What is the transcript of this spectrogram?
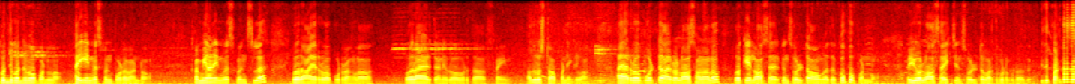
கொஞ்சம் கொஞ்சமாக பண்ணலாம். ஹை இன்வெஸ்ட்மெண்ட் போட வேண்டாம். கம்மியான இன்வெஸ்ட்மெண்ட்ஸில் ஒரு ஆயிரரூபா போடுறாங்களா? ஒரு ஆயிரத்தி ஐநூறுரூவா வருதா? ஃபைன் அதோட ஸ்டாப் பண்ணிக்கலாம். ஆயிரரூவா போட்டு ஆயிரரூவா லாஸ் ஆனாலும் ஓகே லாஸ் ஆயிருக்குன்னு சொல்லிட்டு அவங்க அதை கோப்ப பண்ணணும். ஐயோ லாஸ் ஆயிடுச்சுன்னு சொல்லிட்டு வருத்தப்படக்கூடாது. இது பண்ணுறது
